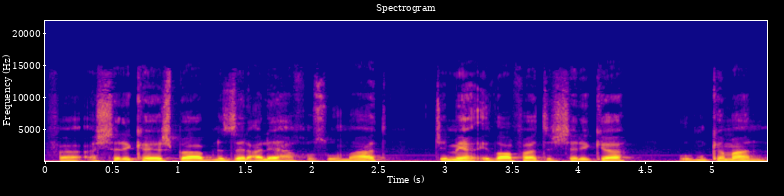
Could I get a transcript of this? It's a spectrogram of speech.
فالشركة يا شباب نزل عليها خصومات جميع إضافات الشركة وكمان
